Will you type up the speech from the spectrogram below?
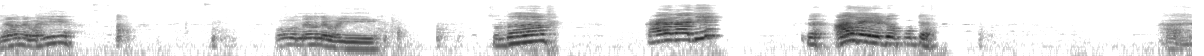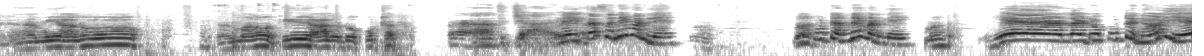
मेवणे बाई हो मेवणे बाई सुंदर. काय हो राजी ते- आलंय डोकुट हाय, मी आलो. आणि मला होती आलो डोकं उठत नाही तसं नाही म्हणले. डोकुट नाही म्हणले. मग? हे लय डोकुट नाही हो हे?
